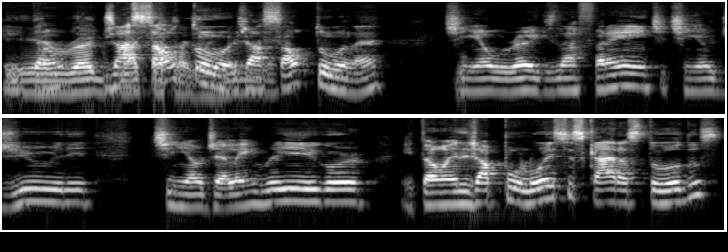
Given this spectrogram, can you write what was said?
Então, já saltou, trás, já saltou, né? Tinha o Ruggs na frente, tinha o Judy, tinha o Jalen Rigor. Então ele já pulou esses caras todos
